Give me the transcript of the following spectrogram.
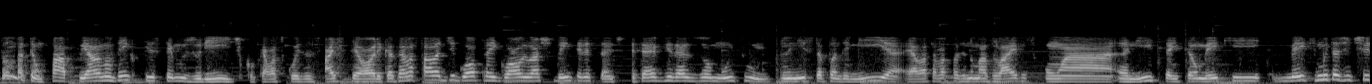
vamos bater um papo? E ela não vem com aqueles termos jurídicos, aquelas coisas mais teóricas, ela fala de igual para igual e eu acho bem interessante. Até viralizou muito no início da pandemia, ela estava fazendo umas lives com a Anitta, então meio que, meio que muita gente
